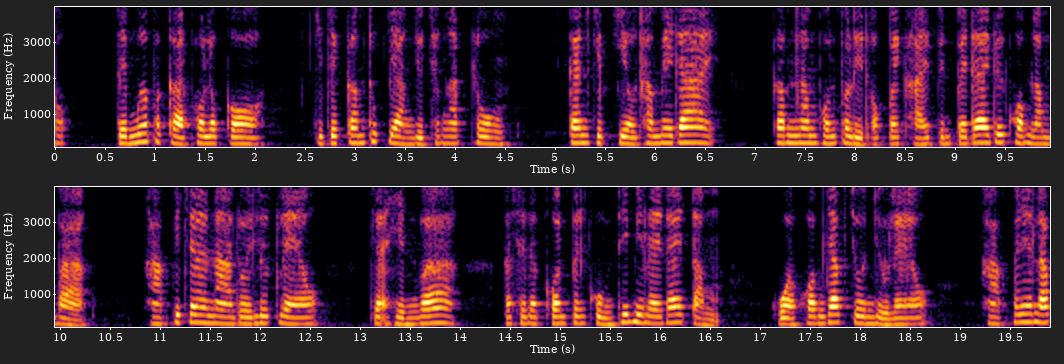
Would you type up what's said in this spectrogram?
-19 แต่เมื่อประกาศพรกกิจกรรมทุกอย่างหยุดชะงัดลง การเก็บเกี่ยวทำไม่ได้กำนำผลผลิตออกไปขายเป็นไปได้ด้วยความลำบาก หากพิจารณาโดยลึกแล้ว จะเห็นว่าเกษตรกรเป็นกลุ่มที่มีรายได้ต่ำกว่าความยากจนอยู่แล้ว หากไม่ได้รับ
